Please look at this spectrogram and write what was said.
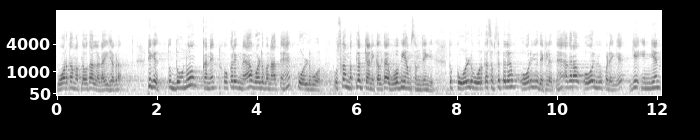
वॉर का मतलब होता है लड़ाई झगड़ा ठीक है तो दोनों कनेक्ट होकर एक नया वर्ड बनाते हैं कोल्ड वॉर तो उसका मतलब क्या निकलता है, वो भी हम समझेंगे. तो कोल्ड वॉर का सबसे पहले हम ओवरव्यू देख लेते हैं. अगर आप ओवरव्यू पढ़ेंगे, ये इंडियन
